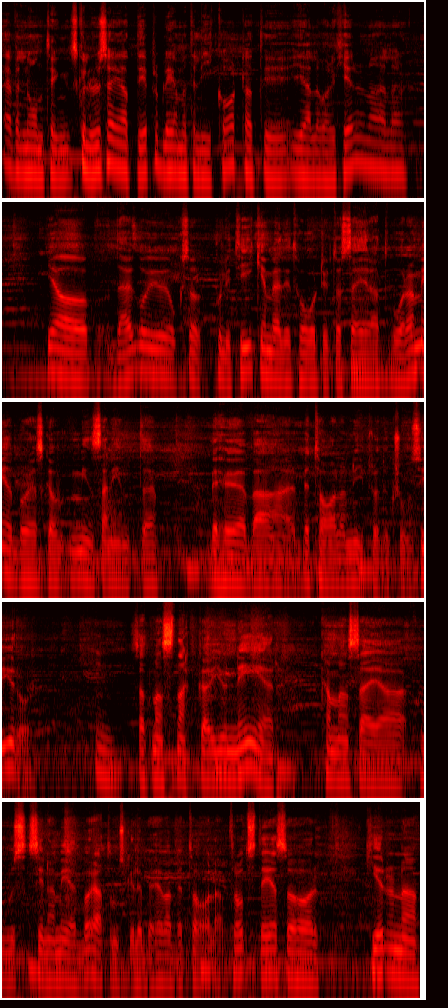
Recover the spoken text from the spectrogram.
är väl någonting, skulle du säga att det problemet är likartat i, i Gällivare och Kiruna eller? Ja, där går ju också politiken väldigt hårt ut och säger att våra medborgare ska minsann inte behöva betala nyproduktionshyror. Mm. Så att man snackar ju ner kan man säga hos sina medborgare att de skulle behöva betala. Trots det så har Kiruna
